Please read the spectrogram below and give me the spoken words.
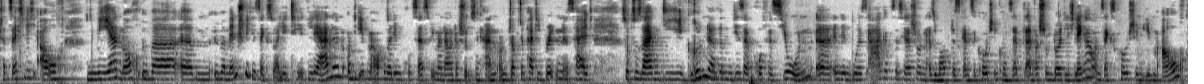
tatsächlich auch mehr noch über ähm, über menschliche Sexualität lernen und eben auch über den Prozess, wie man da unterstützen kann. Und Dr. Patty Britton ist halt sozusagen die Gründerin dieser Profession. Äh, in den USA gibt es ja schon, also überhaupt das ganze Coaching-Konzept einfach schon deutlich länger und Sex-Coaching eben auch.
